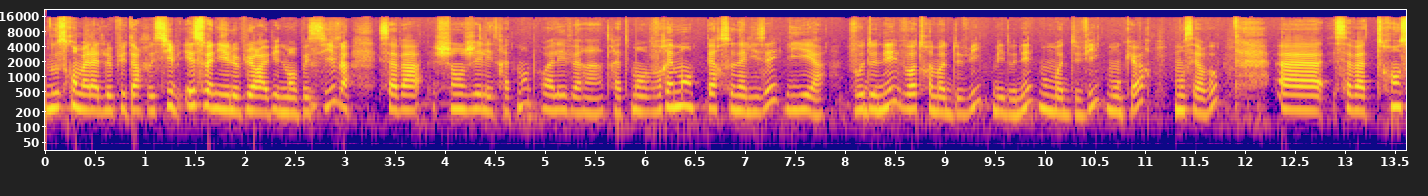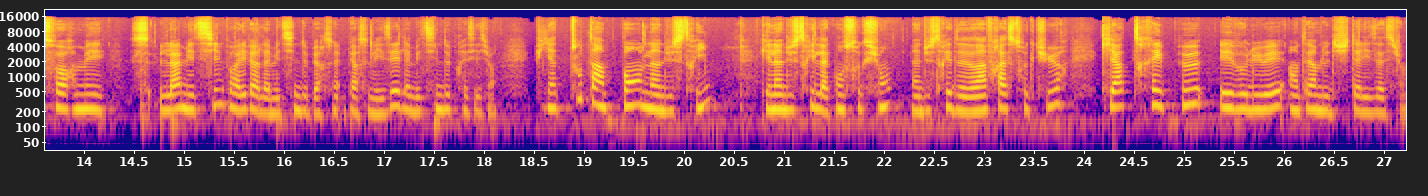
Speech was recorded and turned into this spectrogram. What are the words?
nous serons malades le plus tard possible et soignés le plus rapidement possible. Ça va changer les traitements pour aller vers un traitement vraiment personnalisé, lié à vos données, votre mode de vie, mes données, mon mode de vie, mon cœur, mon cerveau. Euh, ça va transformer la médecine pour aller vers de la médecine de personnalisée et de la médecine de précision. Puis il y a tout un pan de l'industrie qui est l'industrie de la construction, l'industrie de l'infrastructure, qui a très peu évolué en termes de digitalisation.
